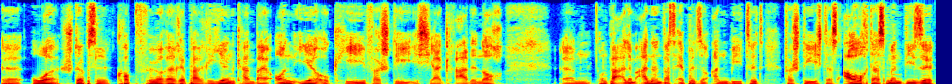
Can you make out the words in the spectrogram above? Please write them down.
äh, Ohrstöpsel, Kopfhörer reparieren kann. Bei On-Ear, okay, verstehe ich ja gerade noch. Ähm, und bei allem anderen, was Apple so anbietet, verstehe ich das auch, dass man diese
